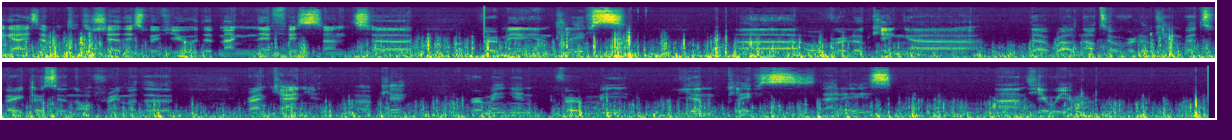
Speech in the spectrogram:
Hey guys, I wanted to share this with you, the magnificent uh, Vermilion Cliffs uh, overlooking, uh, the, well not overlooking, but very close to the north rim of the Grand Canyon. Okay, Vermilion, Vermilion Cliffs that is, and here we are.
